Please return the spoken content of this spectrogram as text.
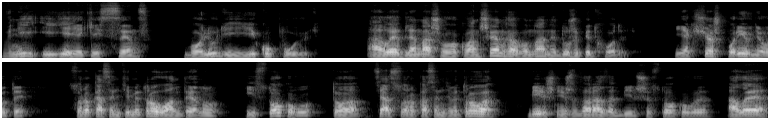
в ній і є якийсь сенс, бо люди її купують. Але для нашого кваншенга вона не дуже підходить. Якщо ж порівнювати 40-сантиметрову антенну і стокову, то ця 40-сантиметрова більш ніж в два рази більше стокової, але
